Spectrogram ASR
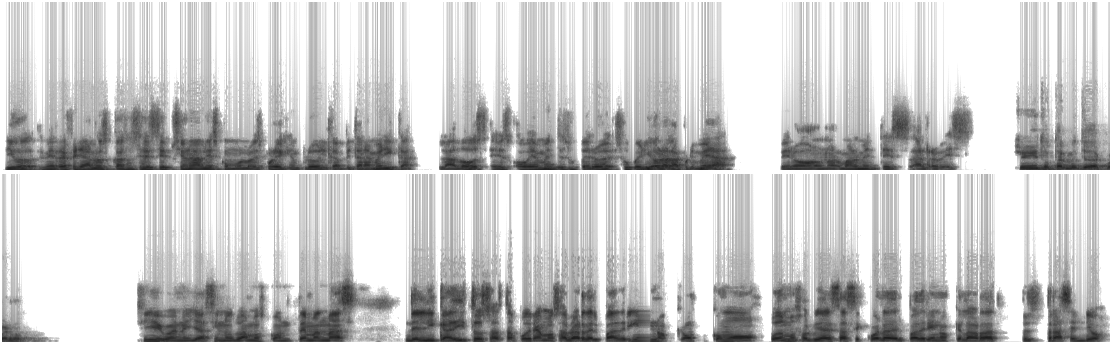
Digo, me refería a los casos excepcionales, como lo es, por ejemplo, el Capitán América. La 2 es obviamente superior, superior a la primera, pero normalmente es al revés. Sí, totalmente de acuerdo. Sí, bueno, ya si nos vamos con temas más delicaditos, hasta podríamos hablar del Padrino. ¿Cómo, podemos olvidar esa secuela del Padrino que la verdad pues trascendió?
